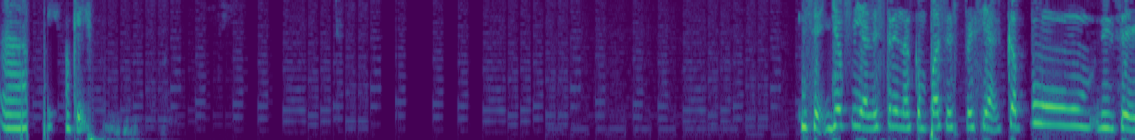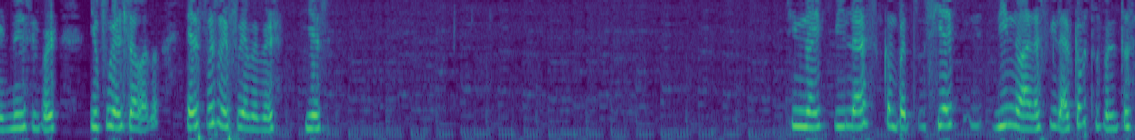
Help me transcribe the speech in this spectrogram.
Ah, ok. Dice, yo fui al estreno con pase especial. ¡Capum! Dice Lucifer. Yo fui el sábado. Y después me fui a beber. Dios. Si no hay filas, compra tus... Si hay... Dino a las filas, compra tus boletos.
